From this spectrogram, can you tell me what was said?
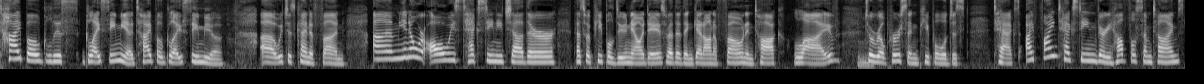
typoglycemia, typoglycemia, uh, which is kind of fun. Um, you know, we're always texting each other. That's what people do nowadays rather than get on a phone and talk live mm. to a real person. People will just text. I find texting very helpful sometimes.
